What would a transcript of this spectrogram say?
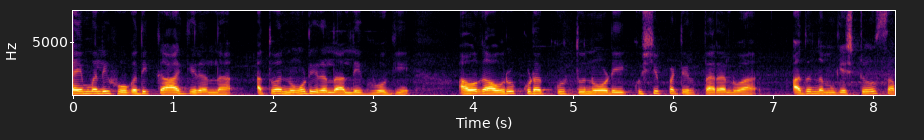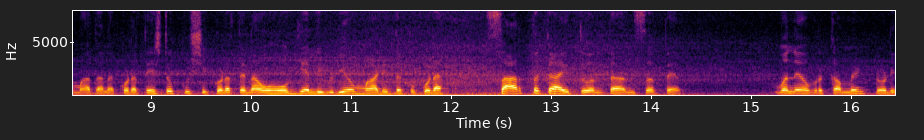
ಟೈಮಲ್ಲಿ ಹೋಗೋದಕ್ಕಾಗಿರಲ್ಲ ಅಥವಾ ನೋಡಿರಲ್ಲ ಅಲ್ಲಿಗೆ ಹೋಗಿ. ಆವಾಗ ಅವರು ಕೂಡ ಕೂತು ನೋಡಿ ಖುಷಿ ಪಟ್ಟಿರ್ತಾರಲ್ವ? ಅದು ನಮಗೆ ಎಷ್ಟೋ ಸಮಾಧಾನ ಕೊಡುತ್ತೆ, ಎಷ್ಟೋ ಖುಷಿ ಕೊಡುತ್ತೆ. ನಾವು ಹೋಗಿ ಅಲ್ಲಿ ವಿಡಿಯೋ ಮಾಡಿದ್ದಕ್ಕೂ ಕೂಡ ಸಾರ್ಥಕ ಆಯಿತು ಅಂತ ಅನಿಸುತ್ತೆ. ಮೊನ್ನೆ ಒಬ್ಬರು ಕಮೆಂಟ್ ನೋಡಿ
